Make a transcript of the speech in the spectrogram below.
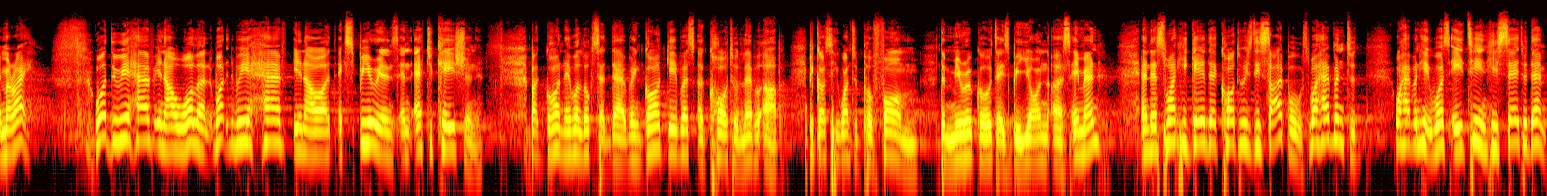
Am I right? What do we have in our wallet? What do we have in our experience and education? But God never looks at that. When God gave us a call to level up, because He wants to perform the miracle that is beyond us. Amen? And that's why he gave that call to his disciples. What happened to what happened here? Verse 18, he said to them,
